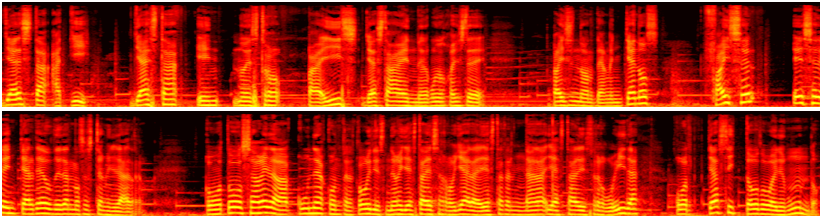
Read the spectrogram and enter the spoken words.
ya está aquí. Ya está en nuestro país, ya está en algunos países, de, países norteamericanos. Pfizer es el encargado de darnos este milagro. Como todos saben, la vacuna contra el COVID-19 ya está desarrollada, ya está terminada, ya está distribuida por casi todo el mundo.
